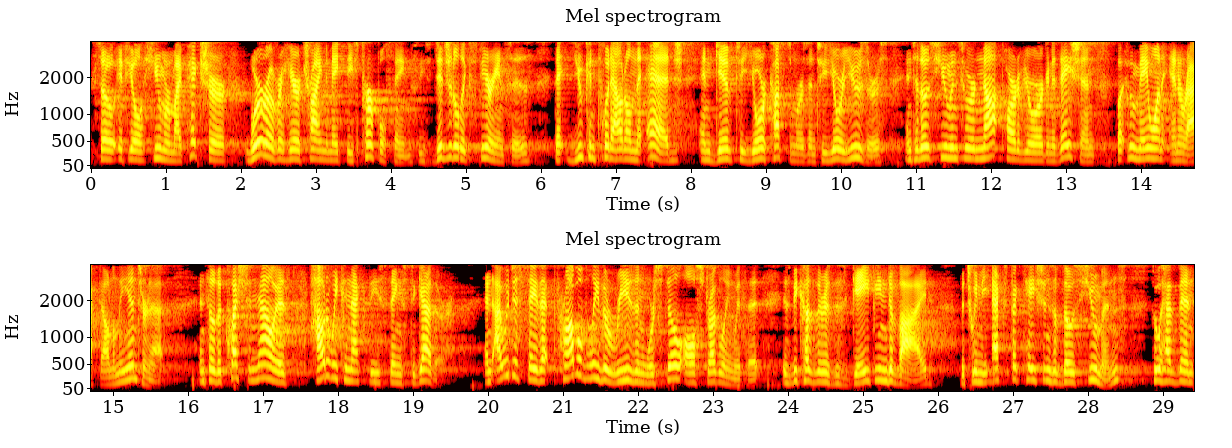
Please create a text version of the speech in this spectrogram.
so if you'll humor my picture, we're over here trying to make these purple things, these digital experiences that you can put out on the edge and give to your customers and to your users and to those humans who are not part of your organization, but who may want to interact out on the internet. And so the question now is, how do we connect these things together? And I would just say that probably the reason we're still all struggling with it is because there is this gaping divide between the expectations of those humans who have been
